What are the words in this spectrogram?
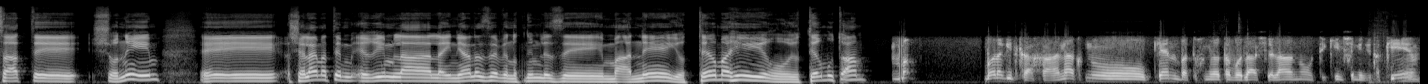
קצת אה, שונים. אה, השאלה אם אתם ערים ל- לעניין הזה ונותנים לזה מענה יותר מהיר או יותר מותאם? בוא נגיד ככה, אנחנו כן בתוכניות עבודה שלנו, תיקים שנבדקים,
